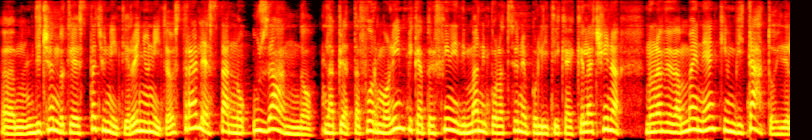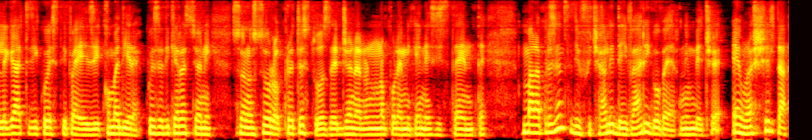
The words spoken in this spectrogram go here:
ehm, dicendo che Stati Uniti, Regno Unito e Australia stanno usando la piattaforma olimpica per fini di manipolazione politica e che la Cina non aveva mai neanche invitato i delegati di questi paesi. Come a dire, queste dichiarazioni sono solo pretestuose e generano una polemica inesistente. Ma la presenza di ufficiali dei vari governi invece è una scelta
